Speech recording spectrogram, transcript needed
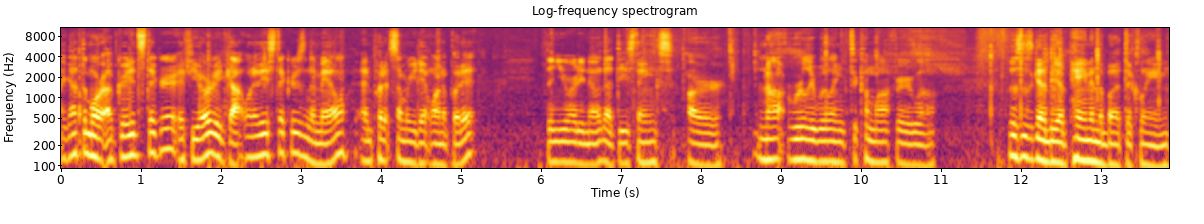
I got the more upgraded sticker. If you already got one of these stickers in the mail and put it somewhere you didn't want to put it, then you already know that these things are not really willing to come off very well. This is going to be a pain in the butt to clean.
